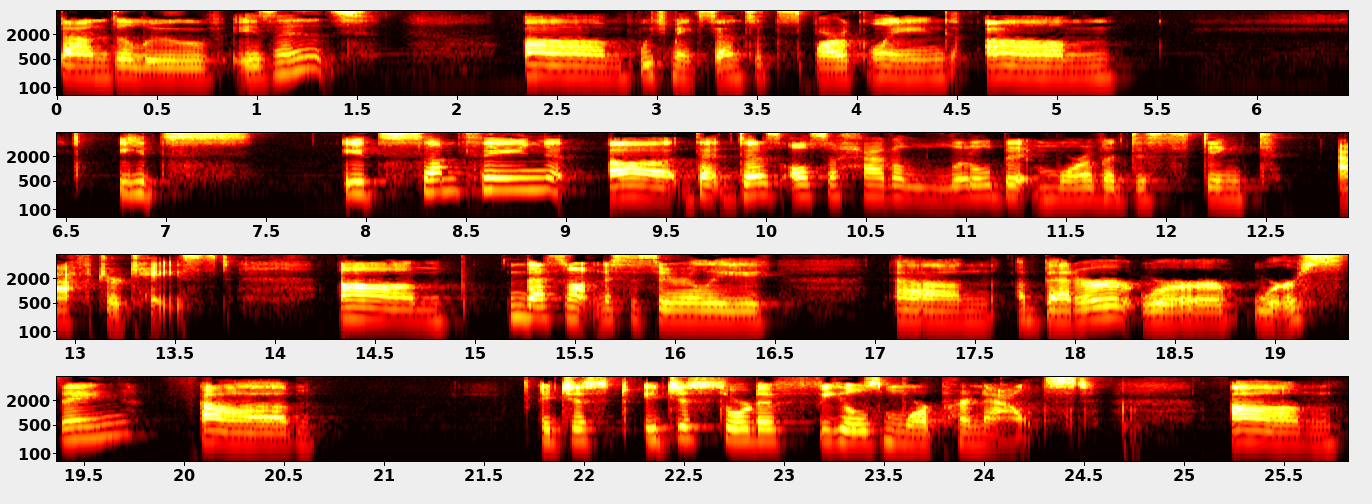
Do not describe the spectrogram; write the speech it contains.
Bandelouve isn't um, which makes sense. It's sparkling. Um, it's it's something uh, that does also have a little bit more of a distinct aftertaste. Um, that's not necessarily um, a better or worse thing. Um, it just it just sort of feels more pronounced. Um,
